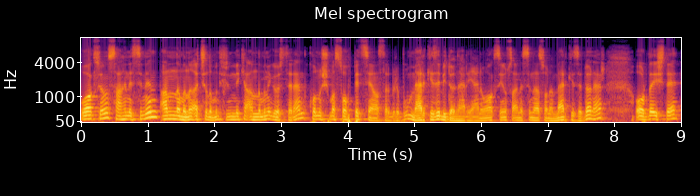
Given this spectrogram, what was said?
bu aksiyon sahnesinin anlamını, açılımını, filmdeki anlamını gösteren konuşma, sohbet seansları böyle. Bu merkeze bir döner yani. O aksiyon sahnesinden sonra merkeze döner. Orada işte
